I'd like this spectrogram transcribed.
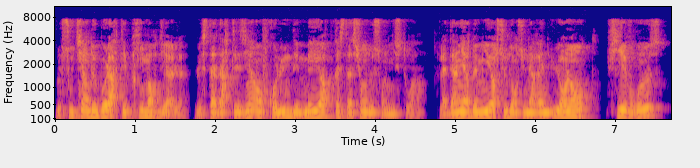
le soutien de Bollard est primordial. Le stade artésien offre l'une des meilleures prestations de son histoire. La dernière demi-heure se dans une arène hurlante, fiévreuse,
